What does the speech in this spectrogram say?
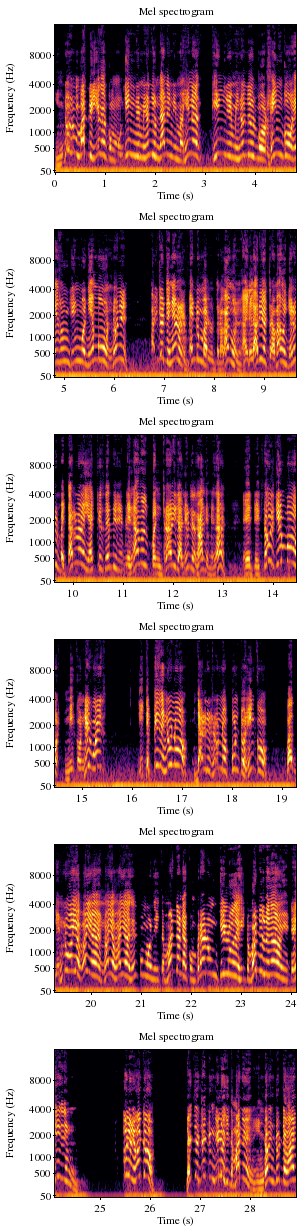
No un vato llega como 15 minutos tarde, ¿te imaginas? 15 minutos por 5 es un chingo de tiempo, entonces hay que tener respeto para el trabajo. El área de trabajo hay que respetarla y hay que ser disciplinados para entrar y salir del jale, ¿verdad? Este, todo el tiempo, mi consejo es, y te piden uno, darles 1.5, para que no haya vallas, no haya vallas. Es como si te mandan a comprar un kilo de jitomates, ¿verdad? Y te dicen, hola, levanto, hacer un kilo de jitomates. Y entonces tú te vas,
